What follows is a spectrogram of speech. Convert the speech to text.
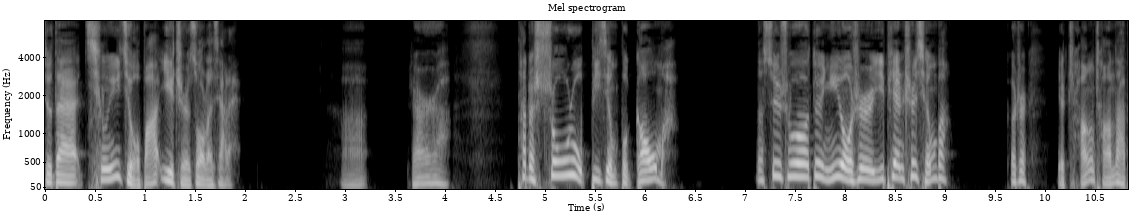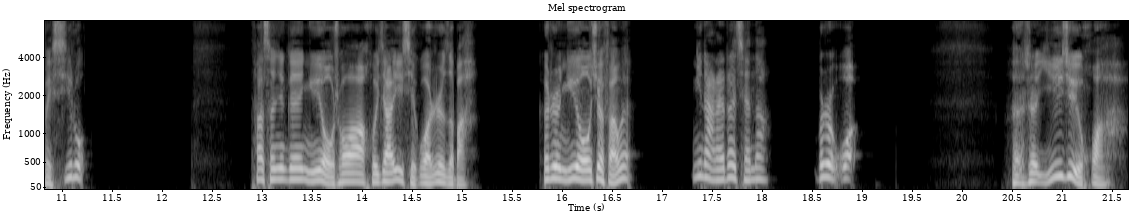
就在青鱼酒吧一直坐了下来，啊，然而啊，他的收入毕竟不高嘛。那虽说对女友是一片痴情吧，可是也常常的被奚落。他曾经跟女友说回家一起过日子吧，可是女友却反问：“你哪来的钱呢？”不是我，这一句话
